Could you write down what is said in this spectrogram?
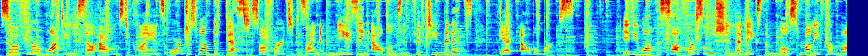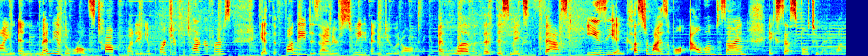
So if you are wanting to sell albums to clients or just want the best software to design amazing albums in 15 minutes, get AlbumWorks. If you want the software solution that makes the most money for mine and many of the world's top wedding and portrait photographers, get the Fundy Designer Suite and do it all. I love that this makes fast, easy, and customizable album design accessible to anyone.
